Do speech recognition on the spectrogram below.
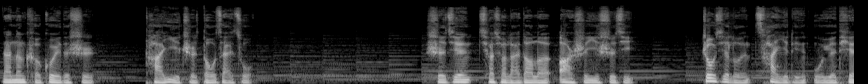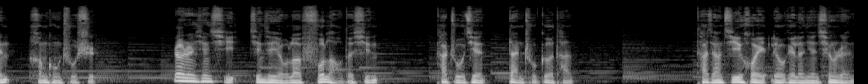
难能可贵的是，他一直都在做。时间悄悄来到了二十一世纪，周杰伦、蔡依林、五月天横空出世，让任贤齐渐渐有了服老的心，他逐渐淡出歌坛。他将机会留给了年轻人，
